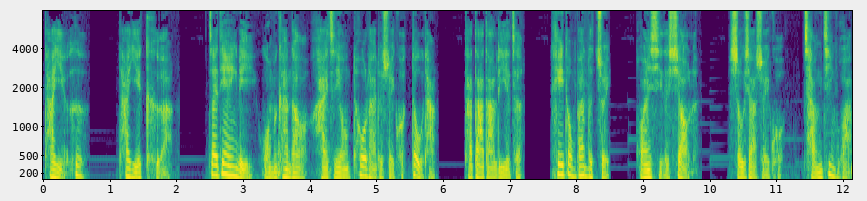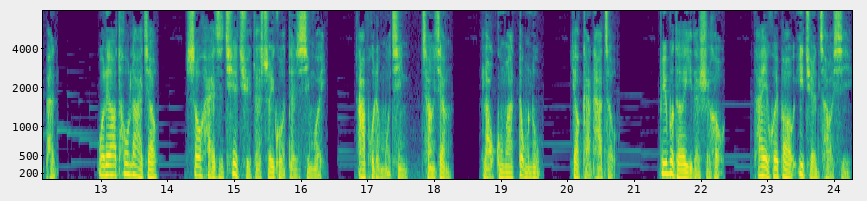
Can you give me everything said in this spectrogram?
它也饿，它也渴啊。在电影里，我们看到孩子用偷来的水果逗他，他大大咧着黑洞般的嘴，欢喜地笑了，收下水果，藏进瓦盆。为了要偷辣椒，收孩子窃取的水果等行为，阿普的母亲常向老姑妈动怒，要赶他走。逼不得已的时候，他也会抱一卷草席。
